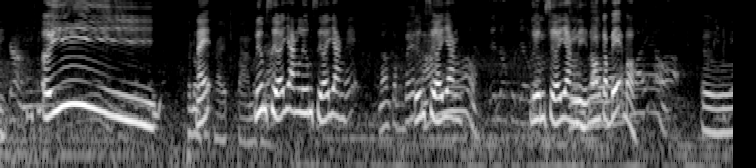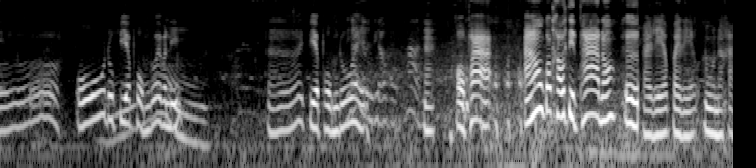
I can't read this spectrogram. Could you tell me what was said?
นี่ เอ้ยขนมไหน ไข่ปานลืมเสือยังลืมเสือยัง นอนกับเบ๊ะลืมเสือยังลืมเสือยังนี่ นอนกับเบ๊ะบอกเออ โอ้ ดูเปียผมด้วยวันนี้ อืม เอ้ยเปียผมด้วยนะขอผ้า เอ้าก็เขาติดผ้าเนาะเออไปแล้วไปแล้วนู่นนะคะ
